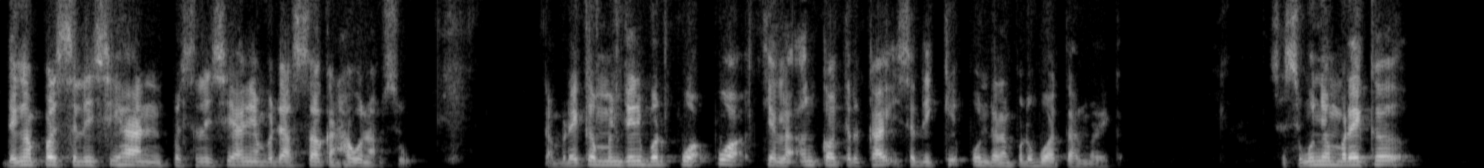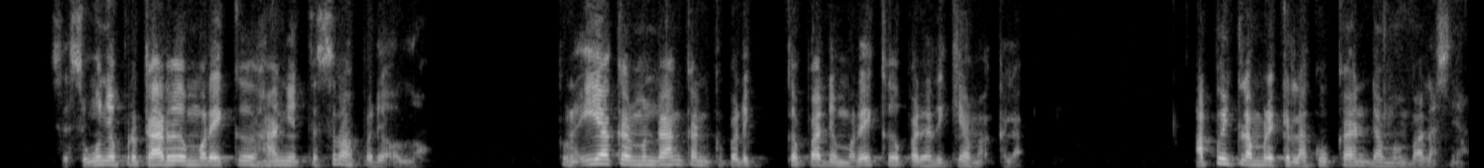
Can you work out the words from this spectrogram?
Dengan perselisihan-perselisihan yang berdasarkan hawa nafsu. Dan mereka menjadi berpuak-puak kalau engkau terkait sedikit pun dalam perbuatan mereka. Sesungguhnya mereka, sesungguhnya perkara mereka hanya terserah pada Allah. Kemudian ia akan menerangkan kepada kepada mereka pada hari kiamat kelak. Apa yang telah mereka lakukan dan membalasnya.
